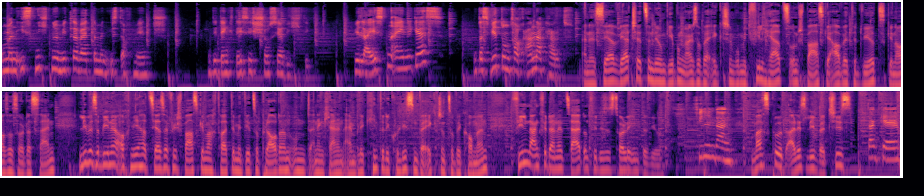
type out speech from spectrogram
und man ist nicht nur Mitarbeiter, man ist auch Mensch. Und ich denke, das ist schon sehr wichtig. Wir leisten einiges, und das wird uns auch anerkannt. Eine sehr wertschätzende Umgebung also bei Action, wo mit viel Herz und Spaß gearbeitet wird. Genauso soll das sein. Liebe Sabine, auch mir hat sehr, sehr viel Spaß gemacht, heute mit dir zu plaudern und einen kleinen Einblick hinter die Kulissen bei Action zu bekommen. Vielen Dank für deine Zeit und für dieses tolle Interview. Vielen Dank. Mach's gut, alles Liebe. Tschüss. Danke.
